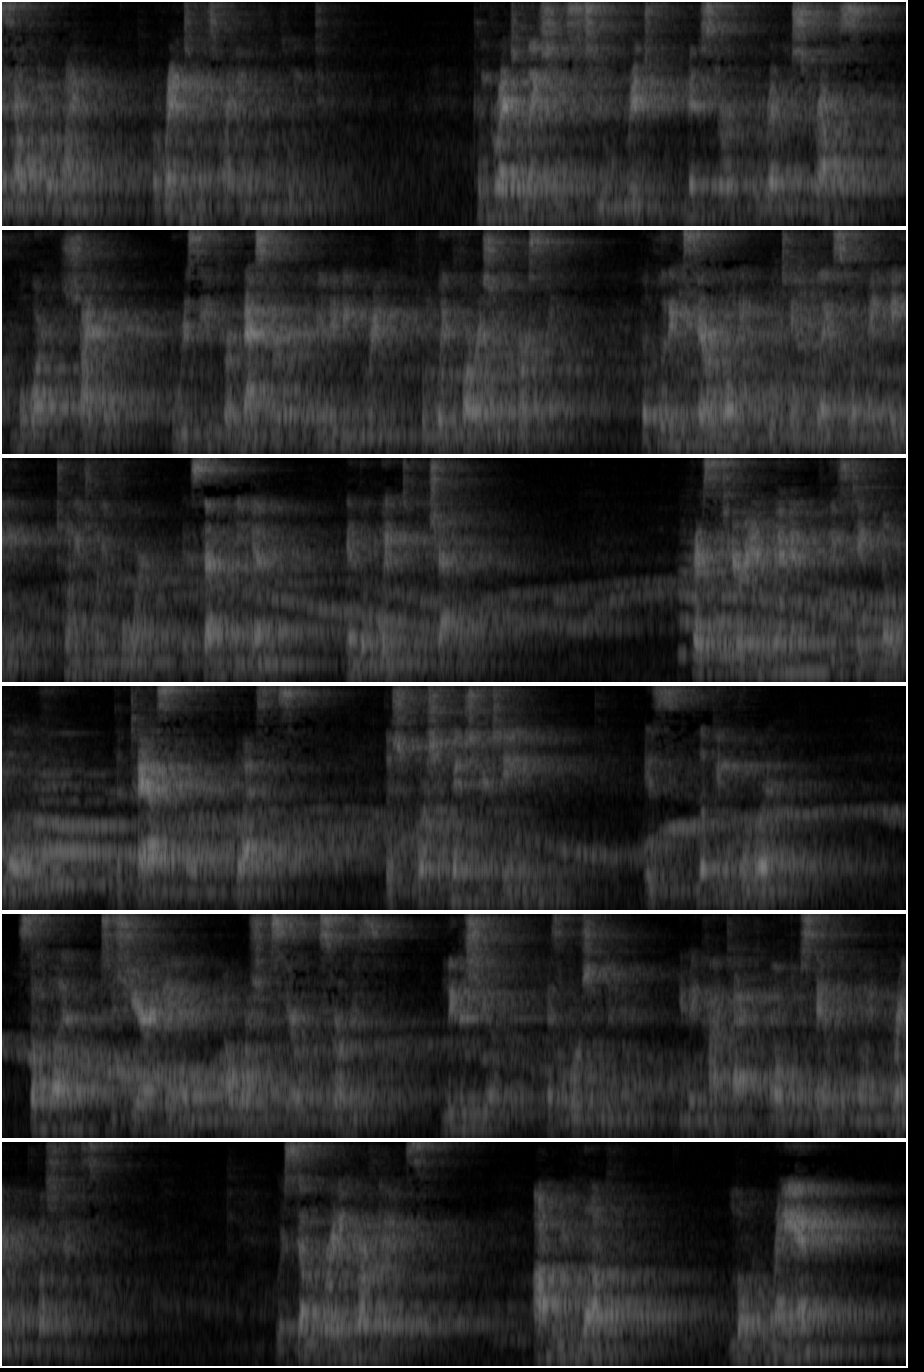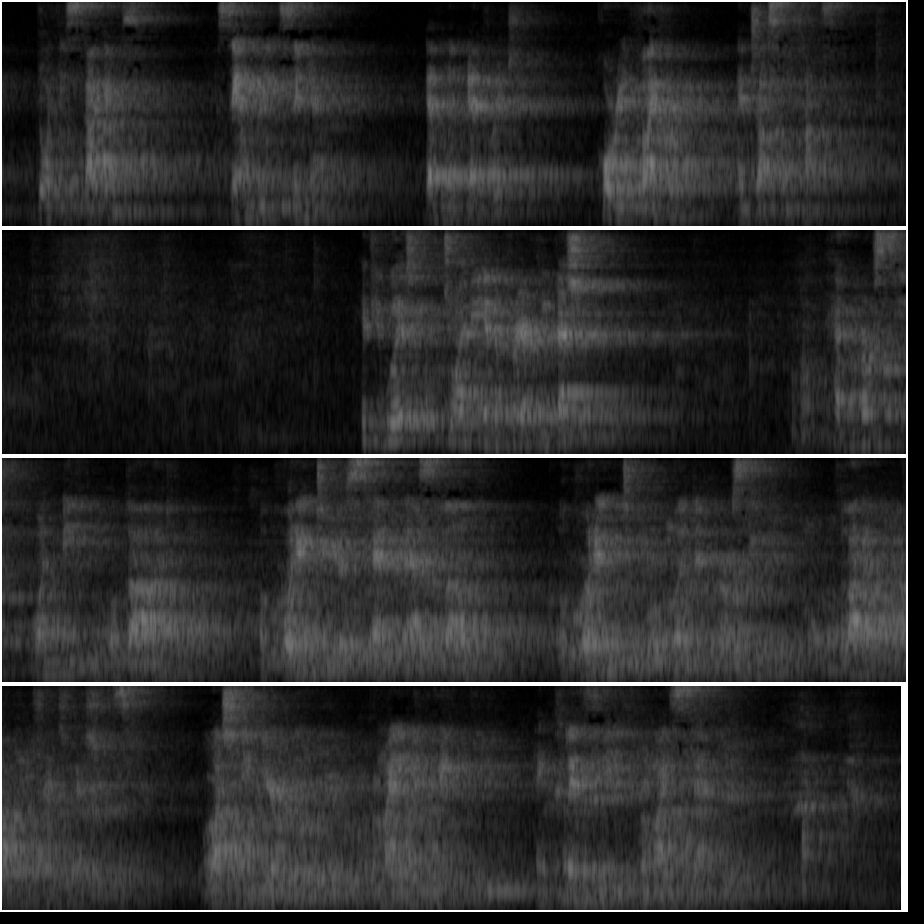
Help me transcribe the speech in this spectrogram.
South Carolina. Arrangements are incomplete. Congratulations to Ridge Minister, the Reverend Strauss Moore Scheitel, who received her Master of Divinity degree from Wake Forest University. The hooding ceremony will take place on May 8, 2024 at 7 p.m. in the Wait Chapel. Presbyterian women, please take note of the task of glasses. The worship ministry team is looking for someone to share in our worship service leadership as a worship leader. You may contact Elder Stanley Graham with questions. We're celebrating birthdays. Omri Rupp, Lord Rand, Dorothy Scoggins, Sam Reed Sr., Evelyn Etheridge, Corey Pfeiffer, and Jocelyn Thompson. If you would, join me in the prayer of confession. Have mercy on me, O God, according to your steadfast love, according to your abundant mercy. Blot out our transgressions. Wash me purely from my iniquity and cleanse me from my sin.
